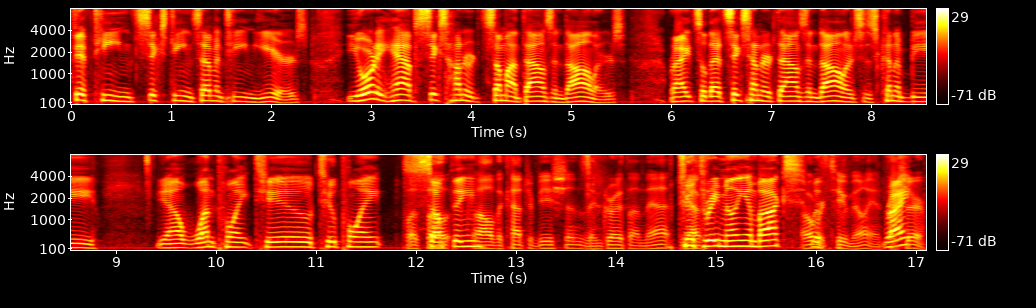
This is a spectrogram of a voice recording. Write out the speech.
15, 16, 17 years. You already have 600 some odd thousand dollars, right? So that $600,000 is going to be, you know, 1.2, 2 point Plus all- something, all, the contributions and growth on that. two, Yeah, three million bucks. over with- two million, for right? Sure.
